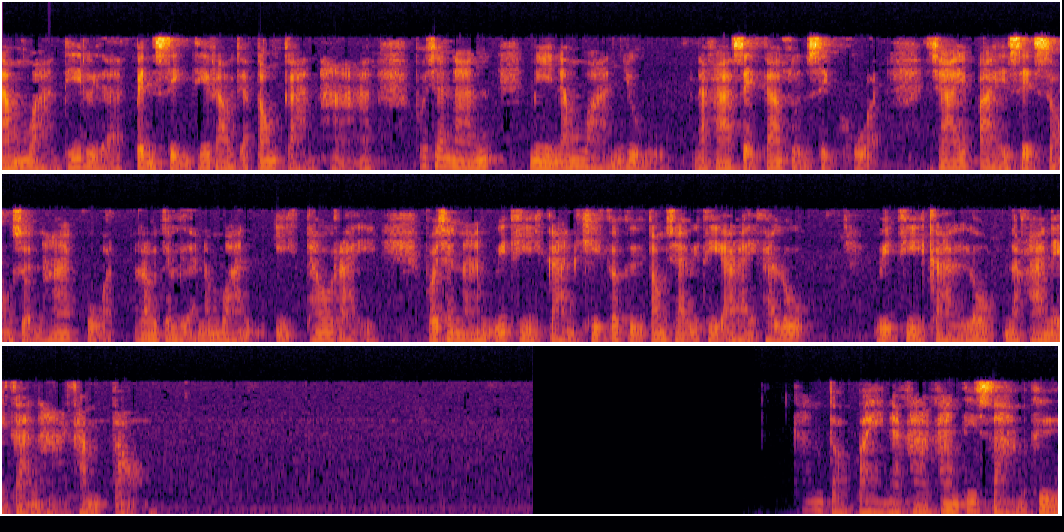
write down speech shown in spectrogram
น้ำหวานที่เหลือเป็นสิ่งที่เราจะต้องการหา เพราะฉะนั้นมีน้ำหวานอยู่นะคะเศษ9ส่วน10 ขวด ใช้ไปเศษ2ส่วน5ขวด เราจะเหลือน้ำหวานอีกเท่าไหร่ เพราะฉะนั้นวิธีการคิดก็คือต้องใช้วิธีอะไรคะลูก วิธีการลบนะคะในการหาคำตอบขั้นต่อไปนะคะขั้นที่ 3 คือ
